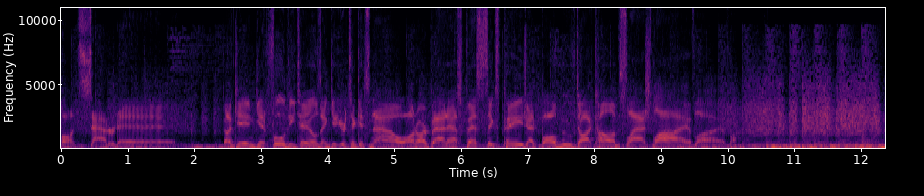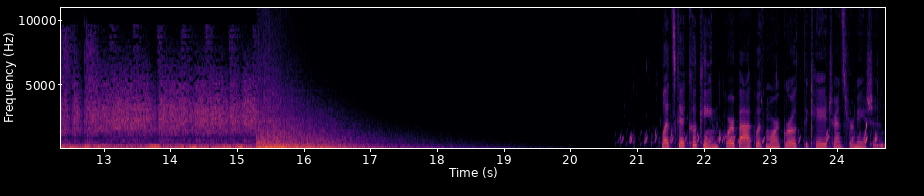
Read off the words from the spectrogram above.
on Saturday. Again, get full details and get your tickets now on our Badass Fest 6 page at baldmove.com slash live, live, live. Let's get cooking. We're back with more growth, decay, transformation.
